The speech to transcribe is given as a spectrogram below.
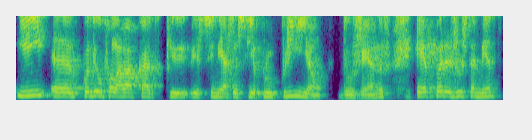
e quando eu falava há bocado que estes cineastas se apropriam dos géneros, é para justamente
